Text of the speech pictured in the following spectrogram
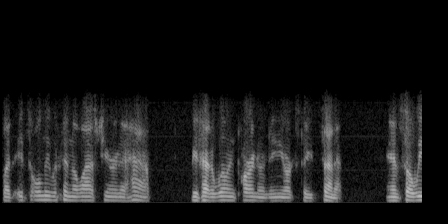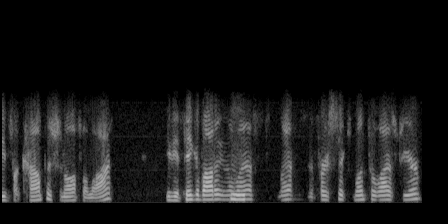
But it's only within the last year and a half we've had a willing partner in the New York State Senate, and so we've accomplished an awful lot. If you think about it, in the Mhm. last last the first six months of last year,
